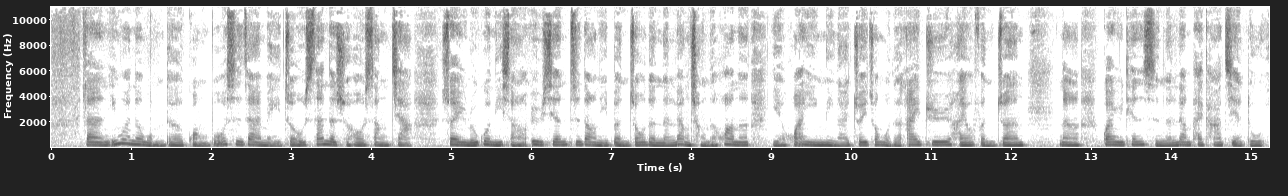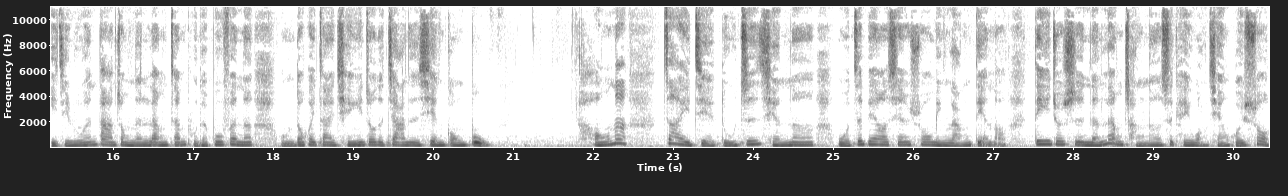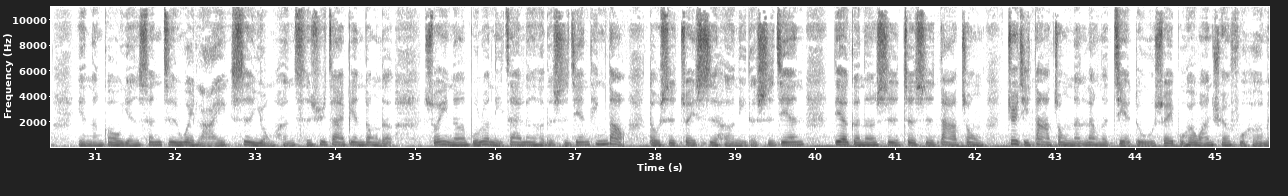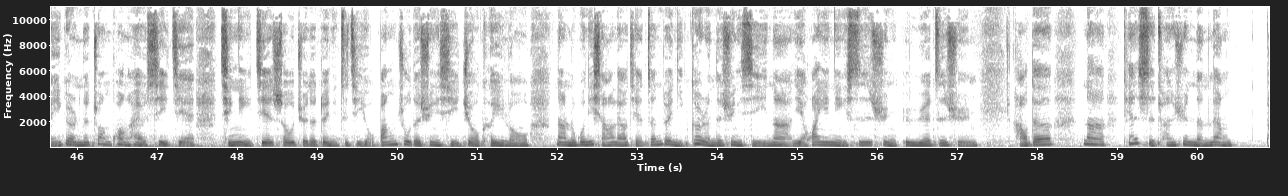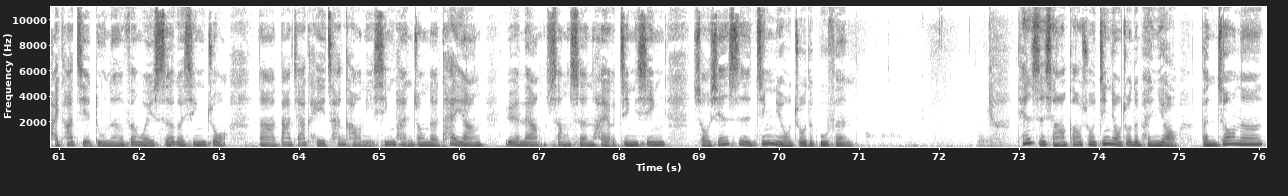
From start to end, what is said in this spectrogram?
但因为呢，我们的广播是在每周三的时候上架，所以如果你想要预先知道你本周的能量场的话呢，也欢迎你来追踪我的 IG 还有粉砖。那关于天使能量牌卡解读以及卢恩大众能量占卜的部分呢，我们都会在前一周的假日先公布。好，那在解读之前呢，我这边要先说明两点哦。第一就是能量场呢是可以往前回溯，也能够延伸至未来，是永恒持续在变动的。所以呢，不论你在任何的时间听到，都是最适合你的时间。第二个呢是这是大众聚集大众能量的解读，所以不会完全符合每一个人的状况还有细节，请你接收觉得对你自己有帮助的讯息就可以喽。那如果你想要了解针对你个人的讯息，那也欢迎你私讯预约咨询。好的，那天使传讯能量牌卡解读呢，分为十二个星座，那大家可以参考你星盘中的太阳、月亮、上升还有金星。首先是金牛座的部分，天使想要告诉金牛座的朋友，本周呢。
